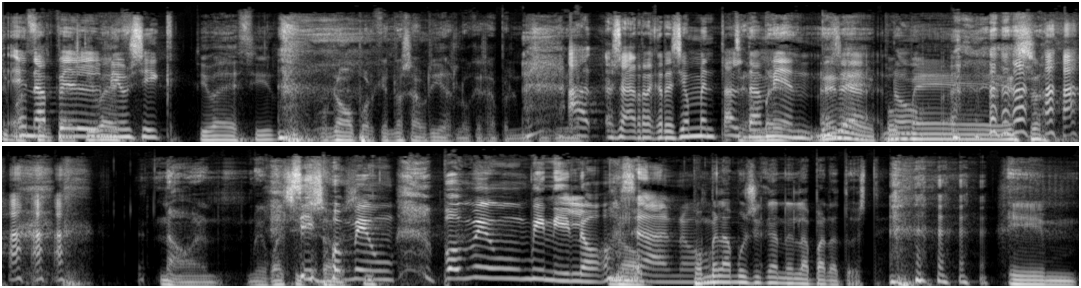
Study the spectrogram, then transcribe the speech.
en Apple Music! Te iba a decir, no, porque no sabrías lo que es Apple Music. Ah, o sea, regresión mental también. o sea, no. eso. No, igual sí, Sí, ponme un, ponme un vinilo. No, o sea, no. Ponme la música en el aparato este. Em,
